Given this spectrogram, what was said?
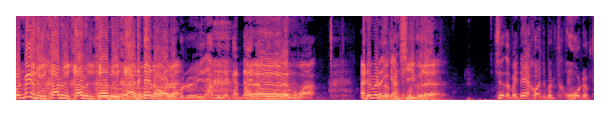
มันไม่หรือค้าหรือค้าหรือค้าหรือค้าแน่นอนเออะอมันไม่มีทางเป็นอย่างนั้นได้จริงๆเออะอเพราะว่า อันนี้มันแบบมันฉีกไปเลยอะเชื่อแต่ไม่แน่เขาอาจจะเป็นโคตรแบบเท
